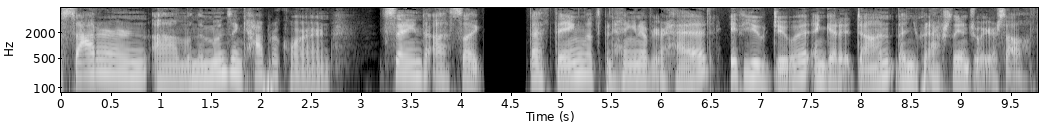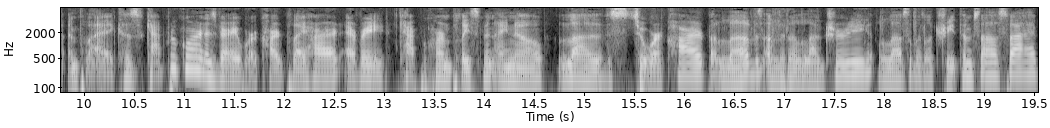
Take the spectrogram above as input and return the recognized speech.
Saturn, um, when the moon's in Capricorn, saying to us, like, that thing that's been hanging over your head, if you do it and get it done, then you can actually enjoy yourself and play. Because Capricorn is very work hard, play hard. Every Capricorn placement I know loves to work hard, but loves a little luxury, loves a little treat themselves vibe.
